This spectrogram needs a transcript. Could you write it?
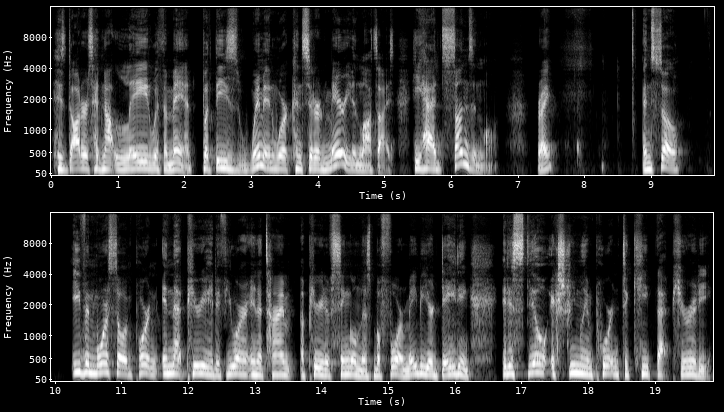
his daughters had not laid with a man, but these women were considered married in Lot's eyes. He had sons in law, right? And so, even more so important in that period, if you are in a time, a period of singleness before, maybe you're dating, it is still extremely important to keep that purity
